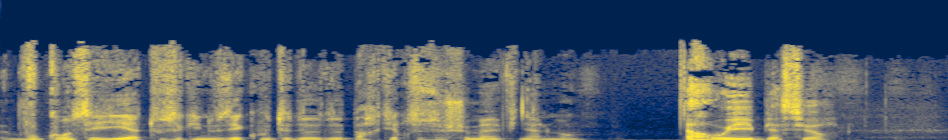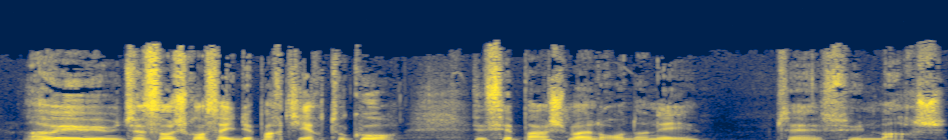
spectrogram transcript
vous conseillez à tous ceux qui nous écoutent de, de partir sur ce chemin finalement. Ah oui, bien sûr. Ah oui, de toute façon, je conseille de partir tout court. C'est- C'est pas un chemin de randonnée, c'est une marche.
